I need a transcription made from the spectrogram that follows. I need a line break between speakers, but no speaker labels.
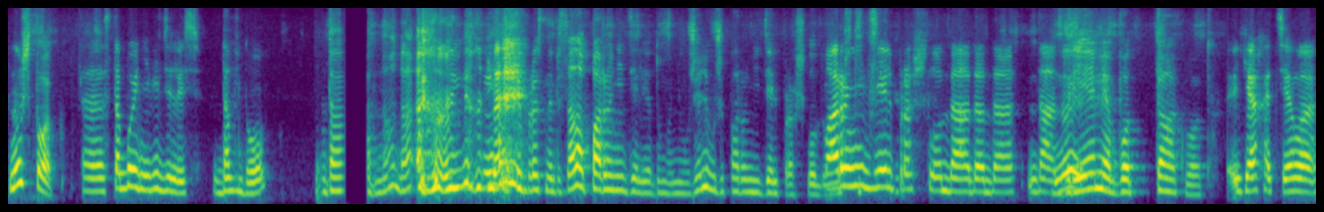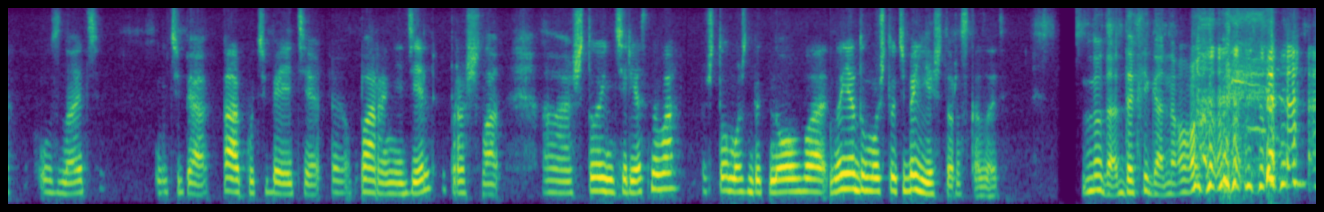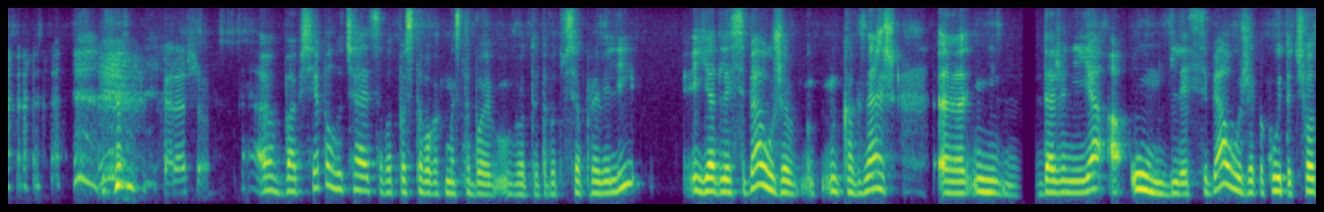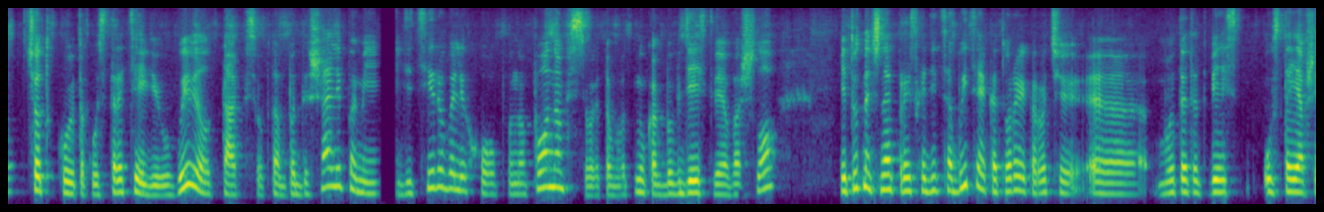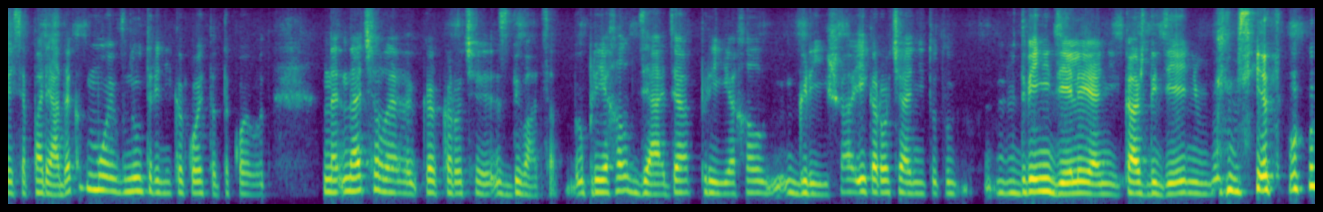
Ну что, э, с тобой не виделись давно.
Давно, да? Да. Ты просто написала пару недель. Я думаю, неужели уже пару недель прошло? Думаю,
Пару недель прошло, да-да-да. Да, ну,
Время вот так вот.
я хотела узнать у тебя, как у тебя эти э, пара недель прошла, А, что интересного, что может быть нового. Ну, я думаю, что у тебя есть что рассказать.
Ну да, дофига нового.
Хорошо.
Э, Вообще, получается, вот после того, как мы с тобой вот это вот все провели, я для себя уже, как знаешь, э, не- даже не я, а ум для себя уже какую-то чет- четкую такую стратегию вывел. Так, все, там подышали, помедитировали, хоп, все это вот, ну, как бы в действие вошло. И тут начинают происходить события, которые, короче, э, вот этот весь устоявшийся порядок мой внутренний какой-то такой вот на- начал, ко- короче, сбиваться. Приехал дядя, приехал Гриша, и, короче, они тут две недели, они каждый день все тут.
